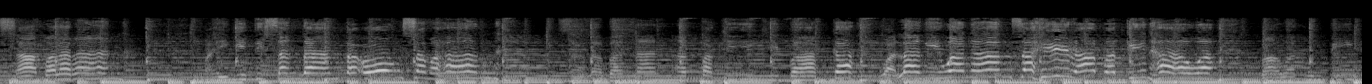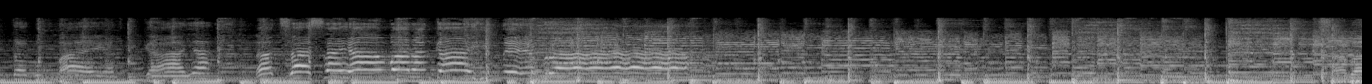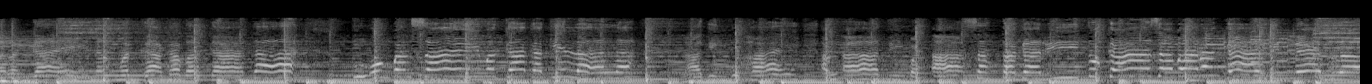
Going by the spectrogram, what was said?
sa palaran Mahigit isang daang taong samahan. Sa labanan at pakikibaka Walang iwanan sa hirap at ginhawa. Bawat munting tagumpay at higaya Nagsasayang barangay Hinebra. Sa barangay ng magkakabarkan Laging buhay ang ating pag-asa Taga rito ka sa Barangay Ginebra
